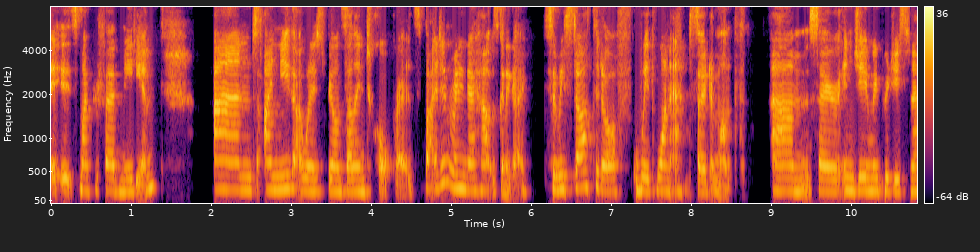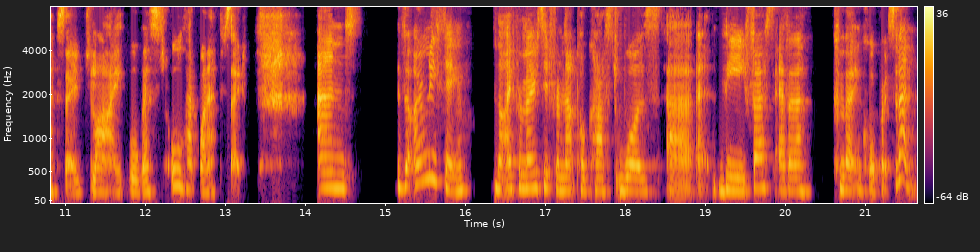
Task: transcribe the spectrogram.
it's my preferred medium. And I knew that I wanted to be on selling to corporates, but I didn't really know how it was going to go. So we started off with one episode a month. Um, so in June, we produced an episode, July, August, all had one episode. And the only thing that I promoted from that podcast was uh, the first ever Converting Corporates event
